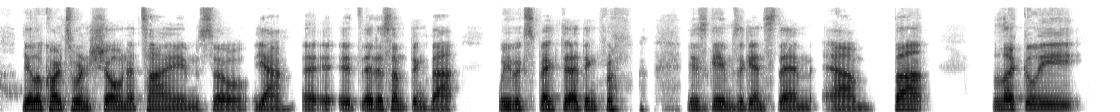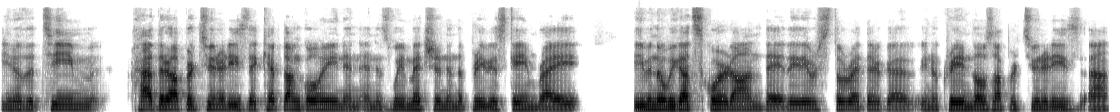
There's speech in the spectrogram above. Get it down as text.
yellow cards weren't shown at times. So yeah, it, it, it is something that we've expected, I think, from these games against them. Um, but luckily, you know, the team had their opportunities. They kept on going, and and as we mentioned in the previous game, right, even though we got scored on, they they, they were still right there, uh, you know, creating those opportunities. Uh,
